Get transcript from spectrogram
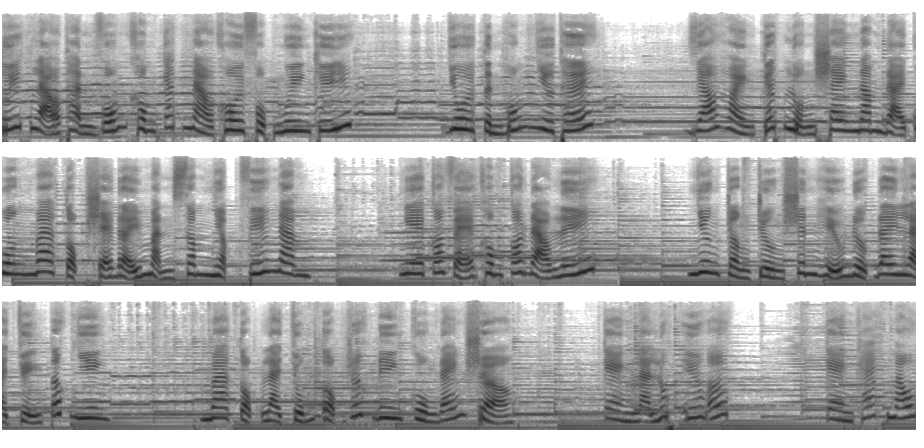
Tuyết lão thành vốn không cách nào khôi phục nguyên khí. Vui tình huống như thế, Giáo hoàng kết luận sang năm đại quân ma tộc sẽ đẩy mạnh xâm nhập phía nam. Nghe có vẻ không có đạo lý, nhưng Trần Trường Sinh hiểu được đây là chuyện tất nhiên. Ma tộc là chủng tộc rất điên cuồng đáng sợ, Càng là lúc yếu ớt. Càng khát máu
